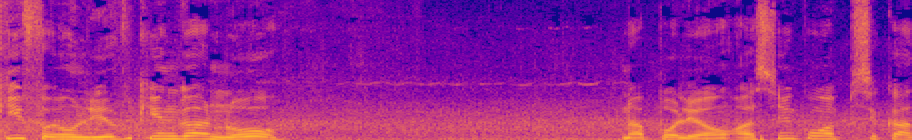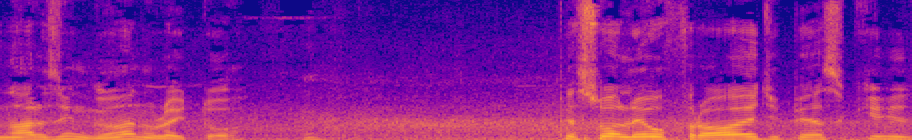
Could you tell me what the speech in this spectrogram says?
Que foi um livro que enganou Napoleão, assim como a psicanálise engana o leitor. A pessoa lê o Freud e pensa que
